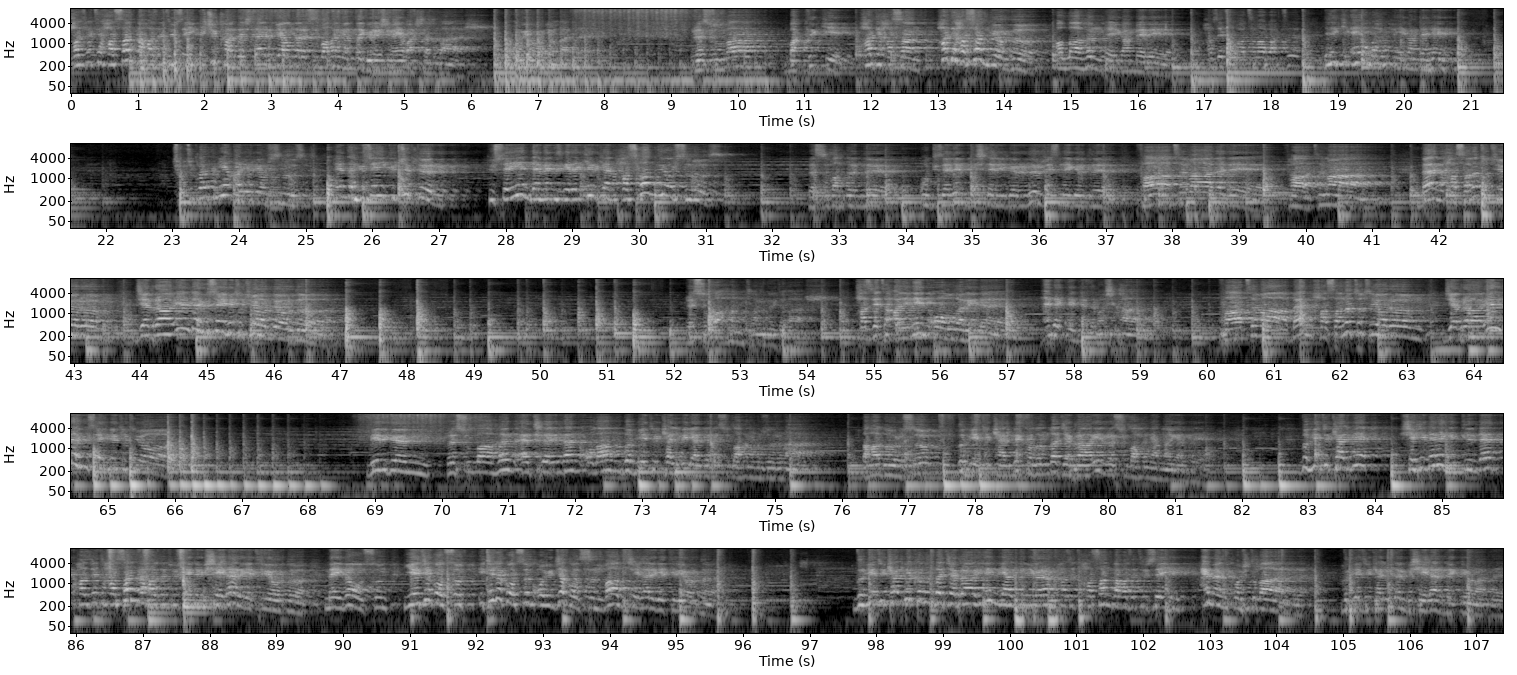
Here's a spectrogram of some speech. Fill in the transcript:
Hazreti Hasan ve Hazreti Hüseyin küçük kardeşler bir anda Resulullah'ın yanında güreşmeye başladılar. Oyun oynuyorlardı. Resulullah baktı ki hadi Hasan, hadi Hasan diyordu Allah'ın peygamberi. Hazreti Fatıma baktı, dedi ki ey Allah'ın peygamberi Çocukları niye ayırıyorsunuz? Hem de Hüseyin küçüktür. Hüseyin demeniz gerekirken Hasan diyorsunuz. Resulullah döndü. O güzelin dişleri görülürcesine güldü. Fatıma dedi. Fatıma. Ben Hasan'ı tutuyorum. Cebrail de Hüseyin'i tutuyor diyordu. Torunuydular. Hazreti Ali'nin oğullarıydı. Ne beklenirdi başka? Fatıma ben Hasan'ı tutuyorum. Cebrail de Hüseyin'i tutuyor. Bir gün Resulullah'ın elçilerinden olan Dıhyetül Kelbi geldi Resulullah'ın huzuruna. Daha doğrusu Dıhyetül Kelbi kılında Cebrail Resulullah'ın yanına geldi. Dıhyetül Kelbi şehirlere gittiğinde Hazreti Hasan ve Hazreti Hüseyin'e bir şeyler getiriyordu. Meyve olsun, yiyecek olsun, içecek olsun, oyuncak olsun bazı şeyler getiriyordu. Dıhyetü Kelbi kılında Cebrail'in geldiğini gören Hazreti Hasan ve Hazreti Hüseyin hemen koştular. Dıhyetü Kelbi'den bir şeyler bekliyorlardı.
